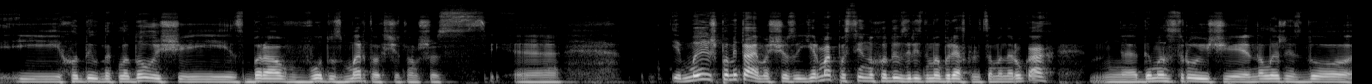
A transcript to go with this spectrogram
і ходив на кладовище і збирав воду з мертвих, чи там щось. Е, і ми ж пам'ятаємо, що Єрмак постійно ходив з різними брязкальцями на руках, демонструючи належність до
